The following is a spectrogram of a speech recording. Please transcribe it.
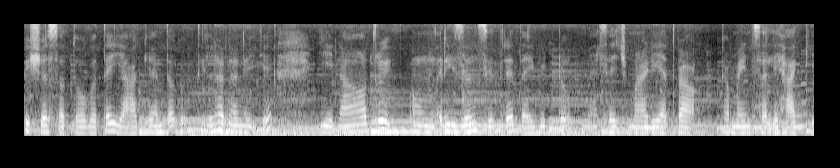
ಫಿಶಸ್ ಹತ್ತೋಗುತ್ತೆ ಯಾಕೆ ಅಂತ ಗೊತ್ತಿಲ್ಲ ನನಗೆ. ಏನಾದರೂ ರೀಸನ್ಸ್ ಇದ್ದರೆ ದಯವಿಟ್ಟು ಮೆಸೇಜ್ ಮಾಡಿ ಅಥವಾ ಕಮೆಂಟ್ಸಲ್ಲಿ ಹಾಕಿ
